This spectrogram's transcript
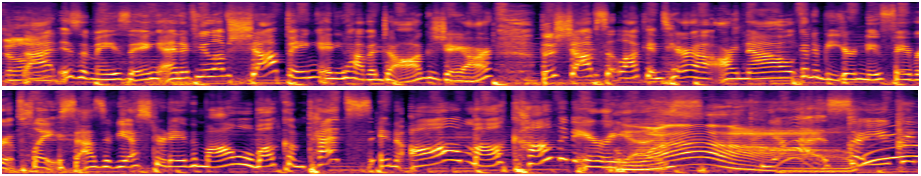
That is amazing. And if you love shopping and you have a dog, JR, the shops at La Cantera are now going to be your new favorite place. As of yesterday, the mall will welcome pets in all mall common areas. Wow. Yes. So you can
